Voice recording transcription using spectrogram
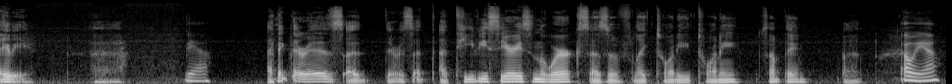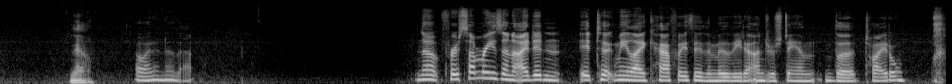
Maybe. Uh, yeah. I think there is a there is a, a TV series in the works as of like 2020 something, but Oh yeah. yeah. Oh, I didn't know that. No, for some reason I didn't. It took me like halfway through the movie to understand the title.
